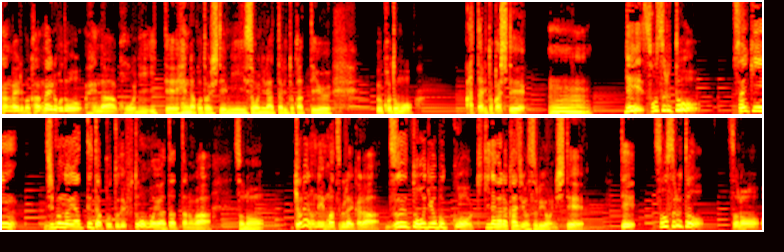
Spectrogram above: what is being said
考えれば考えるほど変な方に行って変なことをしてみそうになったりとかっていうこともあったりとかして、うん。で、そうすると、最近自分がやってたことでふと思い当たったのが、その、去年の年末ぐらいからずっとオーディオブックを聞きながら家事をするようにして、で、そうすると、その、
